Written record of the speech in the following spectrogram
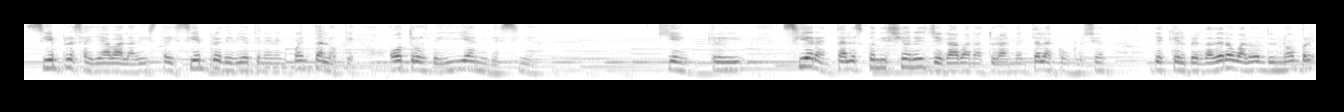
Siempre se hallaba a la vista y siempre debía tener en cuenta lo que otros veían y decían. Quien creciera en tales condiciones llegaba naturalmente a la conclusión de que el verdadero valor de un hombre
